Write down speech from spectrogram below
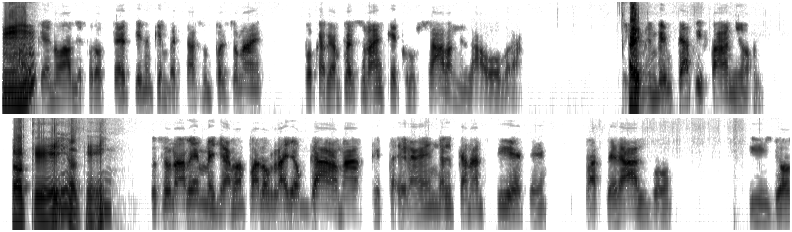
Ujú. aunque no hable, pero ustedes tienen que inventarse un personaje, porque habían personajes que cruzaban en la obra. Yo me inventé a Epifanio. Ok, ok. Entonces una vez me llaman para los rayos gamma, que eran en el canal 7, para hacer algo, y yo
